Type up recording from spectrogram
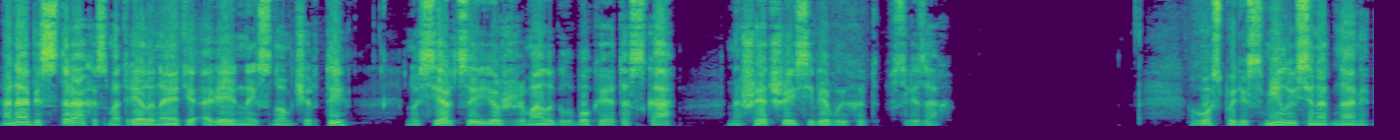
Она без страха смотрела на эти овеянные сном черты, но сердце ее сжимала глубокая тоска, нашедшая себе выход в слезах. «Господи, смилуйся над нами!»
